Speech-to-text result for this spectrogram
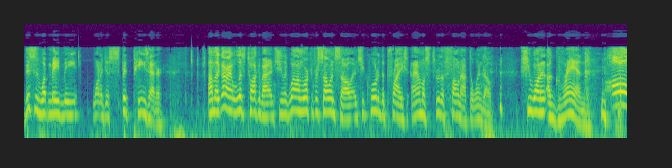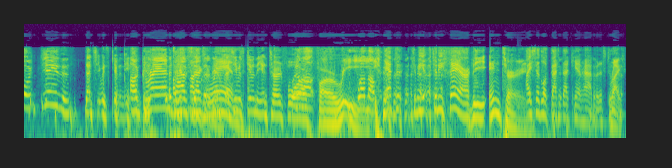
This is what made me want to just spit peas at her. I'm like, all right, well, let's talk about it. And she's like, well, I'm working for so and so, and she quoted the price, and I almost threw the phone out the window. She wanted a grand. Oh Jesus! That she was given the A grand to have sex with grand. That she was given the intern for Well, free. Well, no, after to be to be fair, the intern. I said, look, that that can't happen. It's too Right. much.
